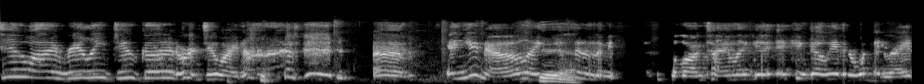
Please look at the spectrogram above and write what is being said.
do I really do good or do I not? um, and you know, like Yeah, you've been in the music a long time, like it, it can go either way, right?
